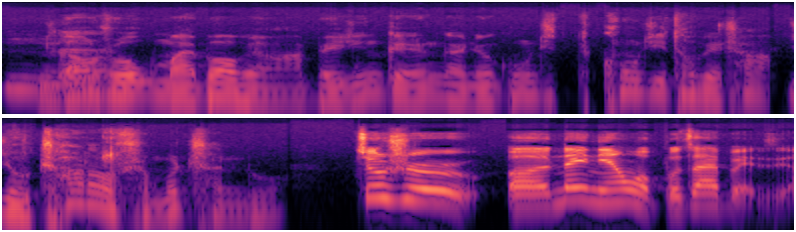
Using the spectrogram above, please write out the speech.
你刚刚说雾霾爆表嘛，北京给人感觉空气空气特别差，有差到什么程度？就是呃，那年我不在北京，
